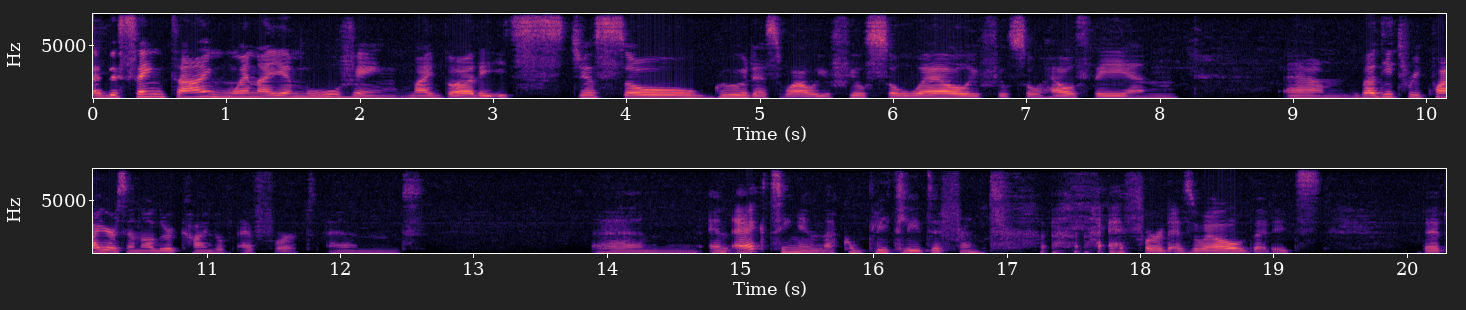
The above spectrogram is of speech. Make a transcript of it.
at the same time, when I am moving my body, it's just so good as well. You feel so well, you feel so healthy, and um, but it requires another kind of effort and and and acting in a completely different effort as well that it's that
